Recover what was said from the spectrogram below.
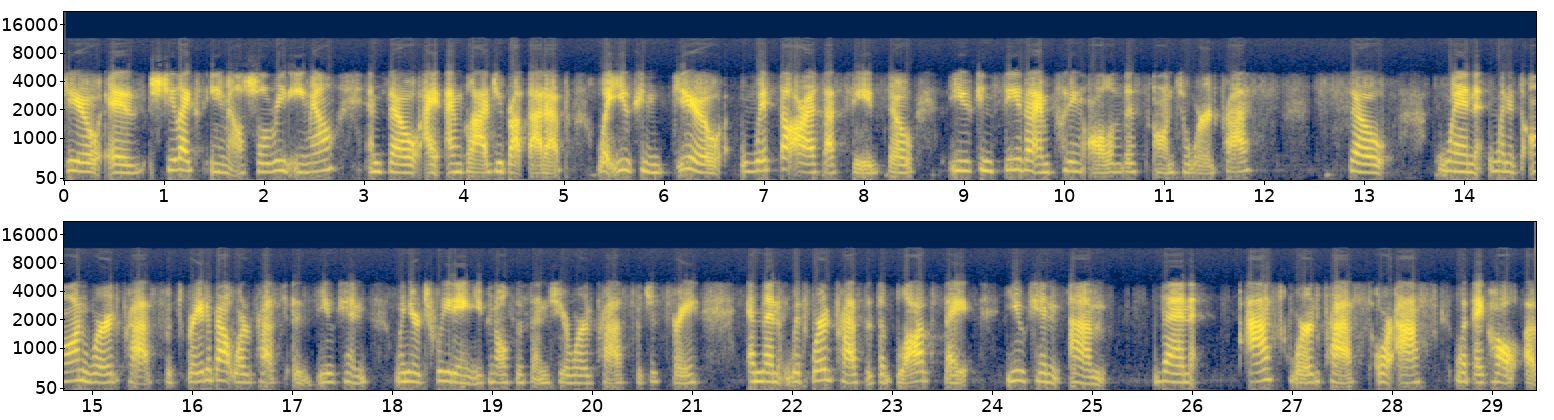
do is she likes email. She'll read email, and so I, I'm glad you brought that up. What you can do with the RSS feed, so you can see that I'm putting all of this onto WordPress. So when when it's on WordPress, what's great about WordPress is you can, when you're tweeting, you can also send to your WordPress, which is free. And then with WordPress, it's a blog site. You can um, then ask WordPress or ask what they call a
